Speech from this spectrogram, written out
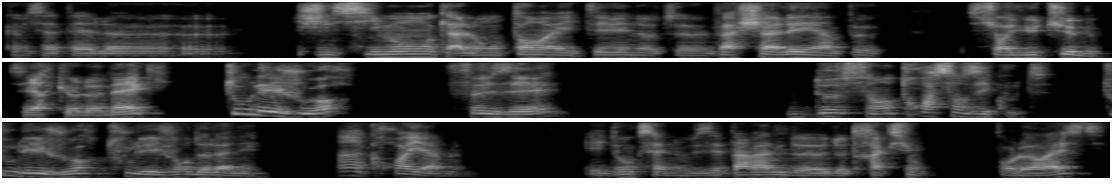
comme il s'appelle, euh, Gilles Simon, qui a longtemps été notre vache à lait un peu sur YouTube. C'est-à-dire que le mec, tous les jours, faisait 200, 300 écoutes. Tous les jours, tous les jours de l'année. Incroyable. Et donc, ça nous faisait pas mal de, de traction. Pour le reste,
